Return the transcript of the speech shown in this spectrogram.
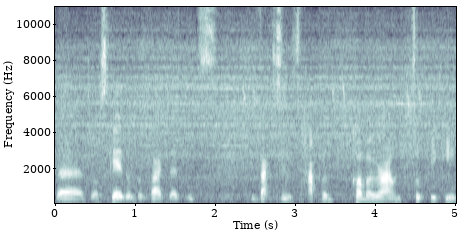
that or scared of the fact that it's vaccines happen come around so quickly.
